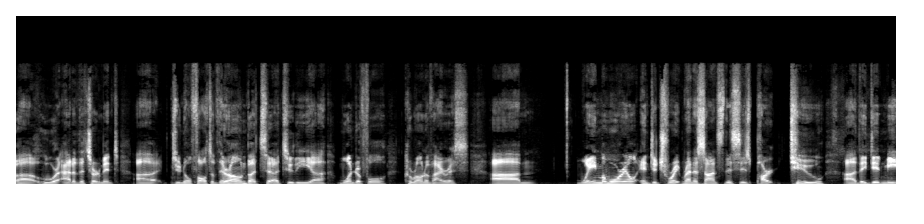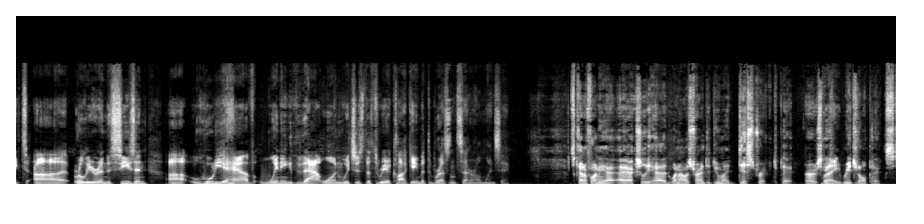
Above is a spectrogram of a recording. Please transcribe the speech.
uh, who were out of the tournament uh, to no fault of their own, but uh, to the uh, wonderful coronavirus. Um, Wayne Memorial and Detroit Renaissance. This is part two. Uh, they did meet uh, earlier in the season. Uh, who do you have winning that one, which is the three o'clock game at the Breslin Center on Wednesday? It's kind of funny. I, I actually had when I was trying to do my district pick, or excuse me, regional picks.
